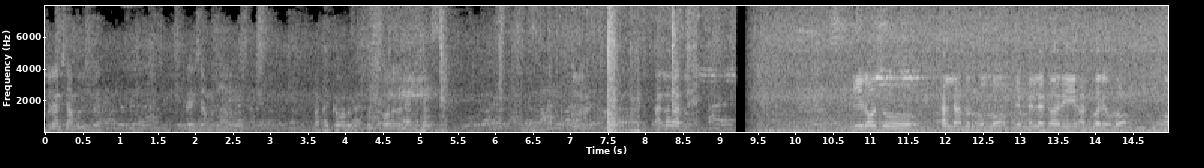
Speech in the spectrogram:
బిర్యానీ కాదు. ఈరోజు కళ్యాణదుర్గంలో ఎమ్మెల్యే గారి ఆధ్వర్యంలో ఆ,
